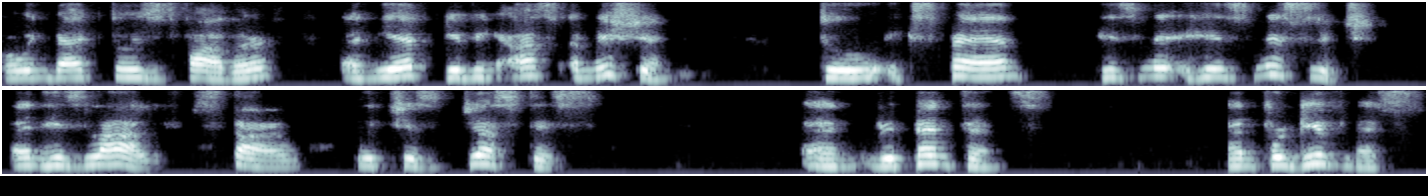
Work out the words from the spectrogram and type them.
going back to his father, and yet giving us a mission to expand his, his message and his lifestyle, which is justice and repentance and forgiveness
